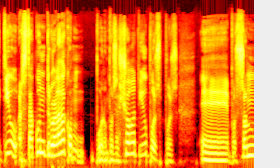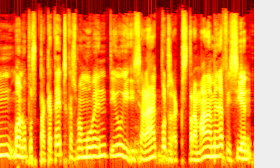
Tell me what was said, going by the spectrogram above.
i tio, està controlada com... Bueno, pues això, tio, pues, pues, eh, pues són bueno, pues paquetets que es van movent, tio, i serà pues, extremadament eficient.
